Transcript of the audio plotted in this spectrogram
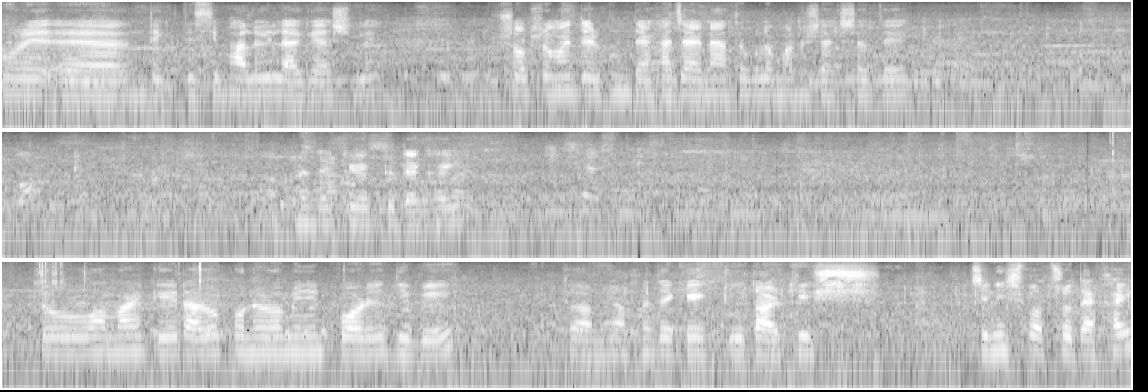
করে দেখতেছি ভালোই লাগে আসলে। সব সময় তো এরকম দেখা যায় না এতগুলো মানুষ একসাথে। আপনাদেরকেও একটু দেখাই। তো আমার গেট আরও পনেরো মিনিট পরে দিবে। তো আমি আপনাদেরকে একটু তার্কিশ জিনিসপত্র দেখাই।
